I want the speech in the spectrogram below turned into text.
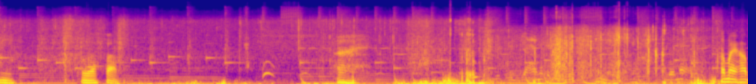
นี่โทรศัพท์เฮ้ยทำไมครับ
